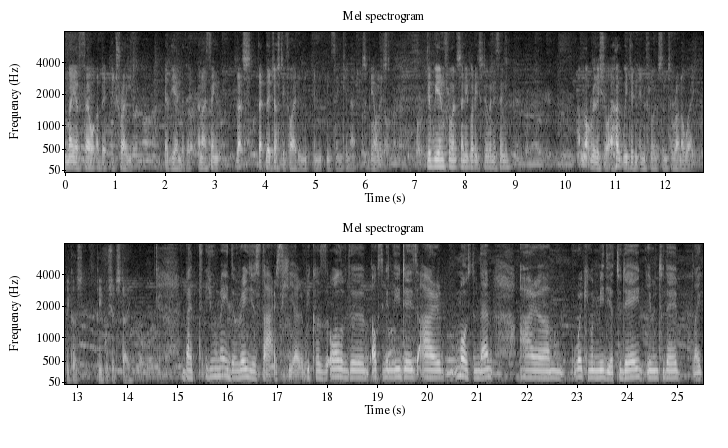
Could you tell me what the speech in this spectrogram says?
may have felt a bit betrayed at the end of it, and I think that's that they're justified in, in, in thinking that. To be honest, did we influence anybody to do anything? I'm not really sure. I hope we didn't influence them to run away because people should stay. But you made the radio stars here because all of the Oksigen DJs are, most of them, are um, working on media today, even today, like,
